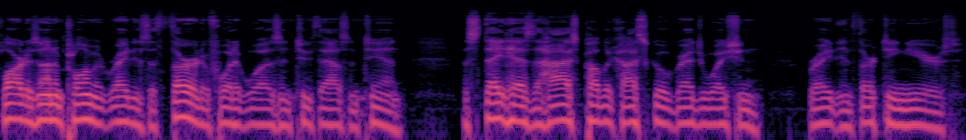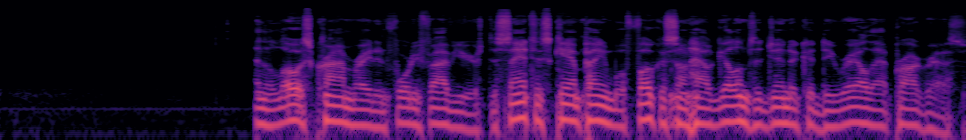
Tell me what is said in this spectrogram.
Florida's unemployment rate is a third of what it was in 2010. The state has the highest public high school graduation rate in 13 years and the lowest crime rate in 45 years. DeSantis' campaign will focus on how Gillum's agenda could derail that progress.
